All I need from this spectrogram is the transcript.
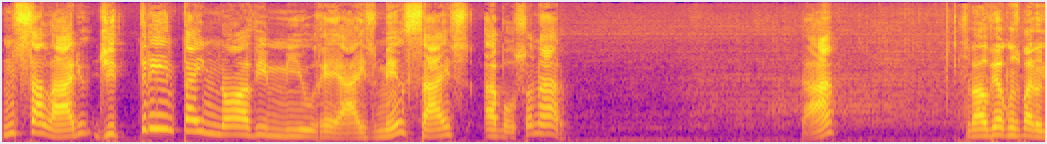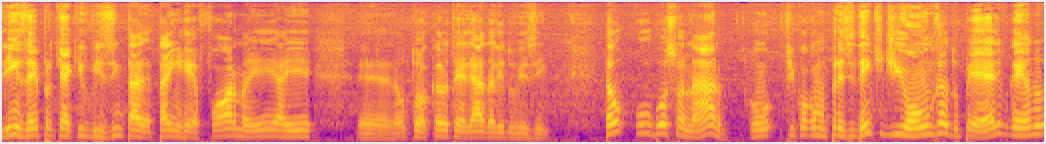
um salário de 39 mil reais mensais a Bolsonaro tá? Você vai ouvir alguns barulhinhos aí, porque aqui o vizinho tá, tá em reforma e aí estão é, trocando o telhado ali do vizinho. Então, o Bolsonaro ficou como presidente de honra do PL, ganhando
